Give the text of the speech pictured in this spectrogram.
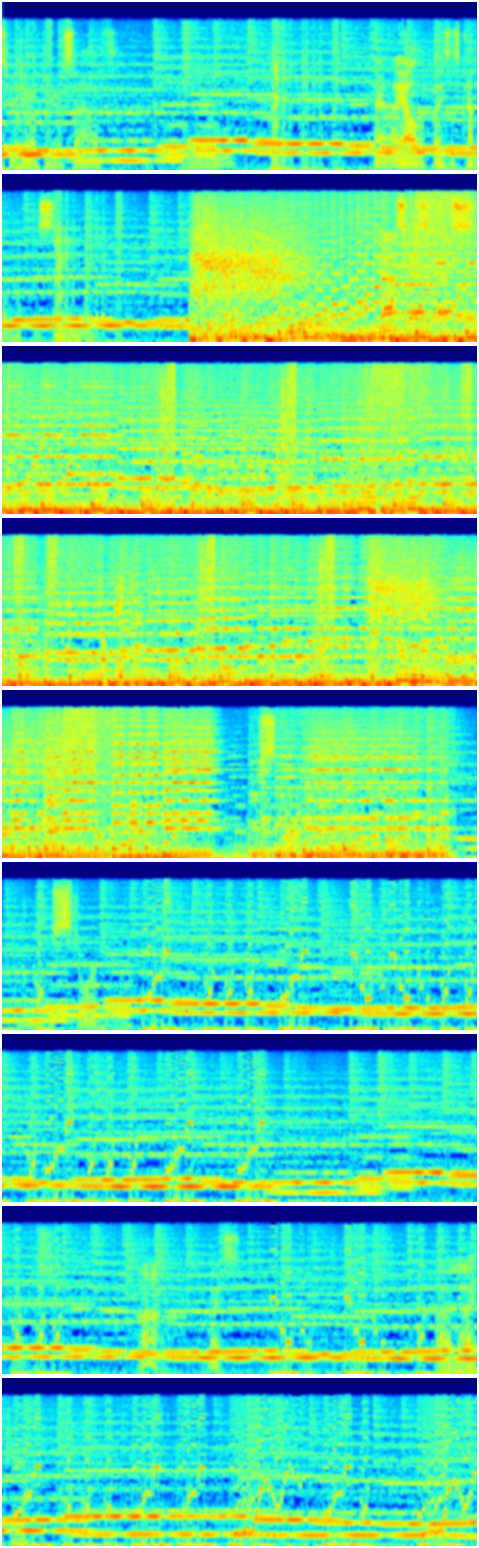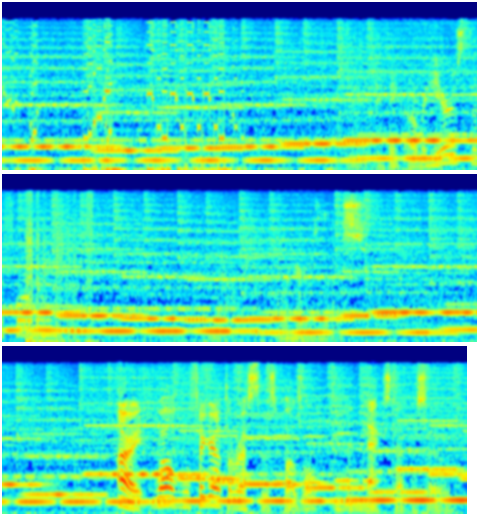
guess we do have to go south. Yeah. Apparently all the places kind of look the same. Yes, yes, yes. Alright, well, we'll figure out the rest of this puzzle in the next episode.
